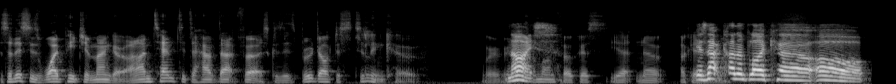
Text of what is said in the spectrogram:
so this is white peach and mango, and I'm tempted to have that first because it's BrewDog Distilling Co. Wherever. Nice. Come on, focus. Yeah, no. Okay. Is that kind of like uh oh,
